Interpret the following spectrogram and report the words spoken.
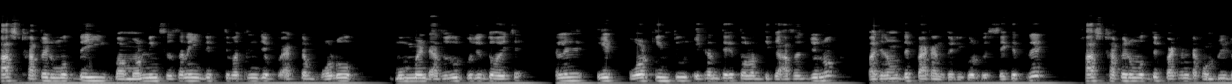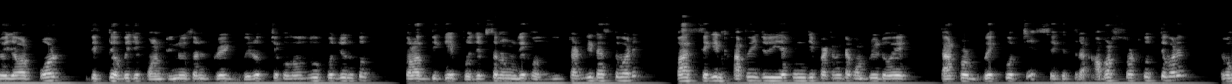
ফার্স্ট হাফের মধ্যেই বা মর্নিং সেশনেই দেখতে পাচ্ছেন যে একটা বড় মুভমেন্ট এত দূর পর্যন্ত হয়েছে। তাহলে এরপর কিন্তু এখান থেকে তলার দিকে আসার জন্য বাজারের মধ্যে প্যাটার্ন তৈরি করবে। সেক্ষেত্রে ফার্স্ট হাফের মধ্যে প্যাটার্নটা কমপ্লিট হয়ে যাওয়ার পর দেখতে হবে যে কন্টিনিউশন ট্রেড বেরোচ্ছে কত দূর পর্যন্ত, তলার দিকে প্রজেকশন অনুযায়ী কত দূর টার্গেট আসতে পারে। বা সেকেন্ড হাফে যদি দেখেন যে প্যাটার্নটা কমপ্লিট হয়ে তারপর ব্রেক করছে, সেক্ষেত্রে আবার শর্ট করতে পারেন এবং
